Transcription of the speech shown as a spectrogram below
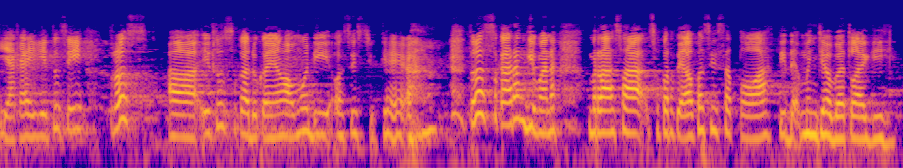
ya kayak gitu sih. Terus uh, itu suka dukanya kamu di OSIS juga ya. Terus sekarang gimana? Merasa seperti apa sih setelah tidak menjabat lagi?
